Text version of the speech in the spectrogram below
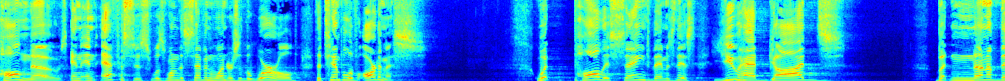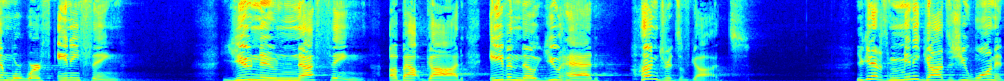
Paul knows, and in Ephesus was one of the seven wonders of the world, the temple of Artemis. What Paul is saying to them is this you had gods, but none of them were worth anything. You knew nothing about God, even though you had hundreds of gods. You could have as many gods as you wanted,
